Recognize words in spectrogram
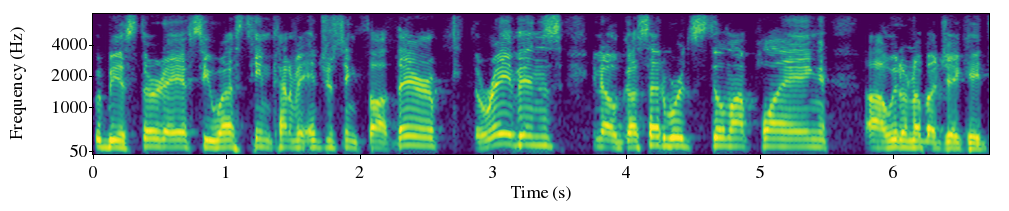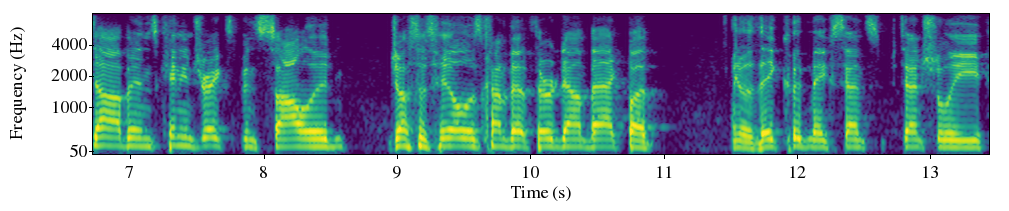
would be his third AFC West team. Kind of an interesting thought there. The Ravens, you know, Gus Edwards still not playing. Uh, we don't know about J.K. Dobbins. Kenyan Drake's been solid. Justice Hill is kind of that third down back, but you know, they could make sense potentially.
